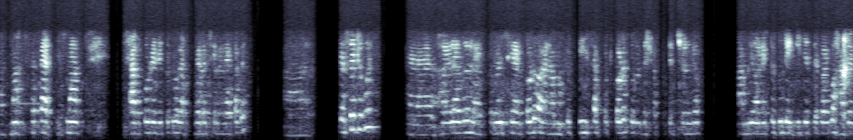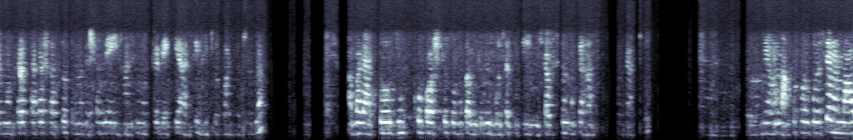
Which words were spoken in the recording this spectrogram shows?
আর মাছটা পিস মাছ ঝাল করে রেখে দেবো রাত্রিবেলা ছেলে দেখাবে। ব্যাস ভালো লাগলে লাইক কমেন্ট শেয়ার করো আর আমাকে প্লিজ সাপোর্ট করো। তোমাদের সাপোর্টের জন্য আমি অনেকটা দূর এগিয়ে যেতে পারব। হাজার মন খারাপ থাকা সত্ত্বেও তোমাদের সামনে এই হাসি মুখটা রেখে আসি ভিডিও করার জন্য। আমার এত দুঃখ, কষ্ট, তবু আমি তুমি বোঝাতে দিইনি। সবসময় মুখে হাসি রাখি তো আমি আমার মাকে ফোন করেছি। আমার মাও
